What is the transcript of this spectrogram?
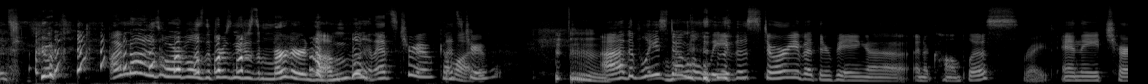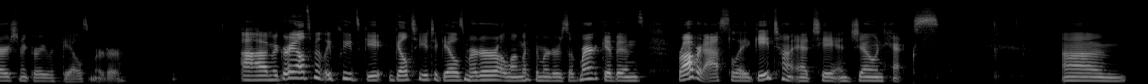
I'm not as horrible as the person who just murdered them. That's true. Come That's on. true. Uh, the police don't believe this story about there being a, an accomplice. right. and they charge McGray with Gail's murder. Uh, McGray ultimately pleads gu- guilty to Gail's murder, along with the murders of Mark Gibbons, Robert Assaly, Gaetan Etier, and Joan Hicks. Um,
